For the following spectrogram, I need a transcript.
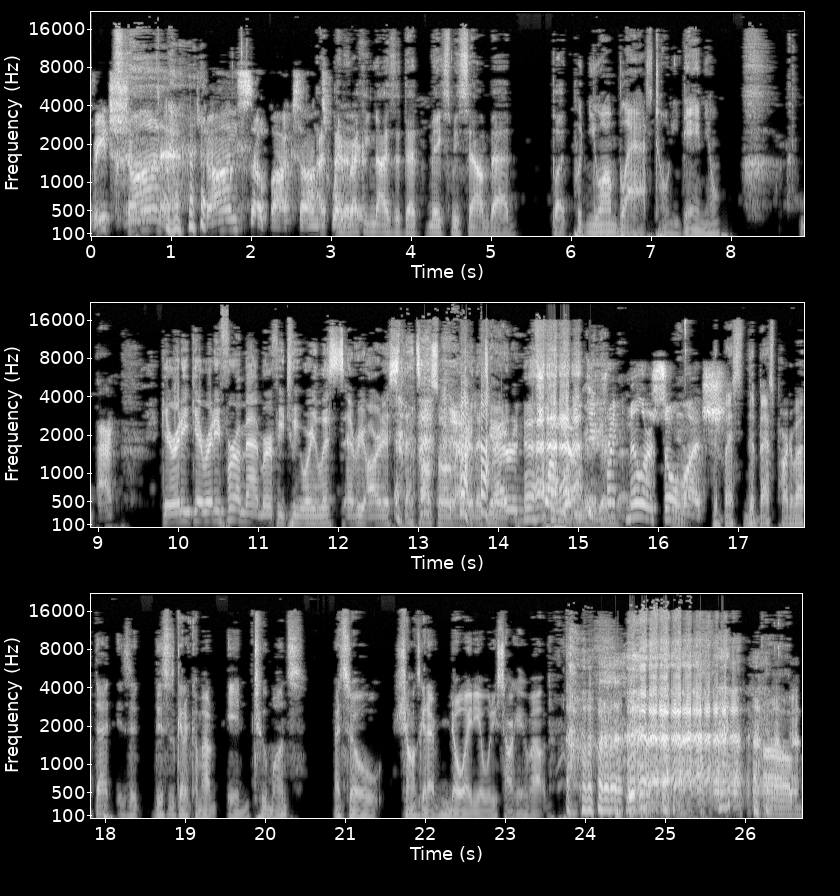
reach Sean at Sean's Soapbox on I, I recognize that that makes me sound bad, but Putting you on blast, Tony Daniel. act, Get ready, get ready for a Matt Murphy tweet where he lists every artist that's also a writer. That's Guarantee great. Sean, I'm why gonna do you get Frank that. Miller so Yeah. The much? best the best part about that is that this is gonna come out in two months, and so Sean's gonna have no idea what he's talking about. um,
